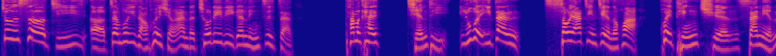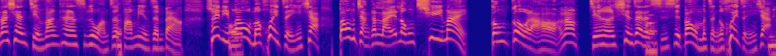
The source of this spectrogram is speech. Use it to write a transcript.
就是涉及呃正副议长贿选案的邱丽丽跟林志展，他们开前提，如果一旦收押进监的话，会停权三年。那现在检方看看是不是往这方面侦办啊？所以你帮我们会诊一下，帮我们讲个来龙去脉，公够了哈。那结合现在的时事，帮我们整个会诊一下。你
